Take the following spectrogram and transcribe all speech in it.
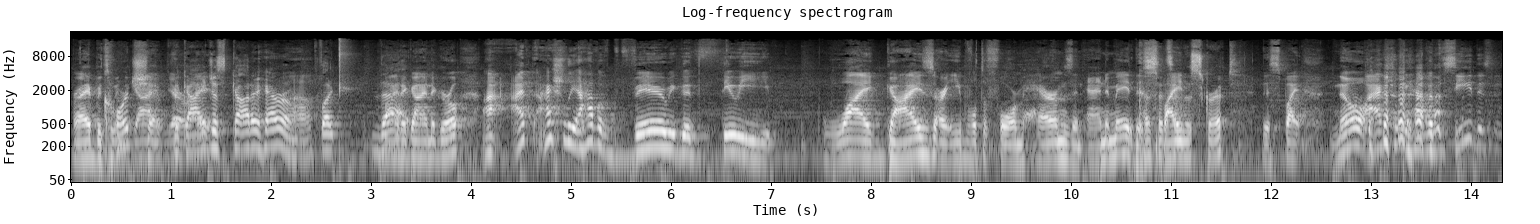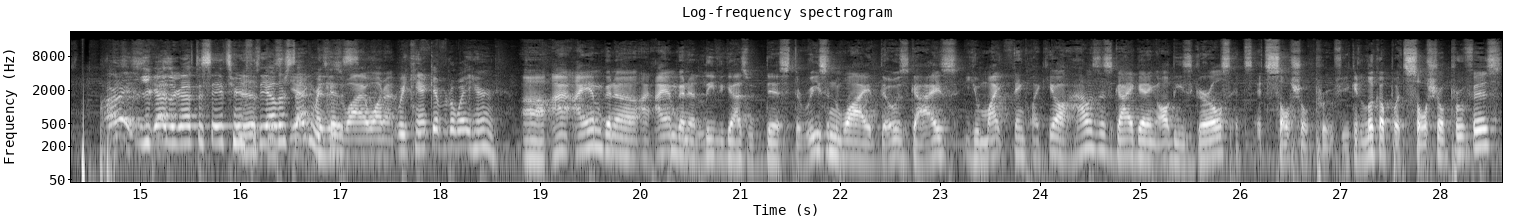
right? Between Courtship. the guy, yeah, the guy right? just got a harem. Uh-huh. Like by that. the guy and the girl. I, I actually I have a very good theory why guys are able to form harems in anime Because it's in despite the script. despite no I actually haven't see this is All right, you guys are gonna have to stay tuned This- for the this- other yeah, segment. this is why I wanna- We can't give it away here. uh, I, I am gonna I, I am gonna leave you guys with this. The reason why those guys you might think like yo how is this guy getting all these girls? It's it's social proof. You can look up what social proof is.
